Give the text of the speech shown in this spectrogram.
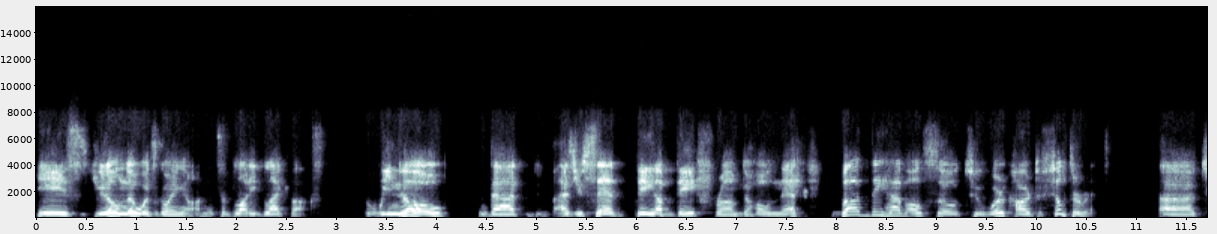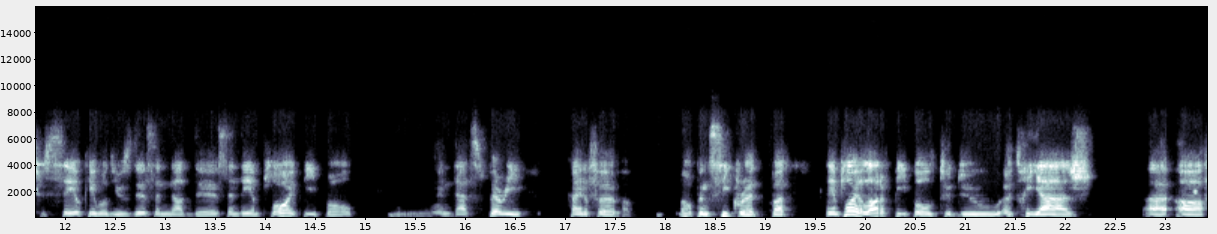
is you don't know what's going on. It's a bloody black box. We know that, as you said, they update from the whole net, but they have also to work hard to filter it, uh, to say, okay, we'll use this and not this, and they employ people, and that's very kind of a open secret, but they employ a lot of people to do a triage uh, of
